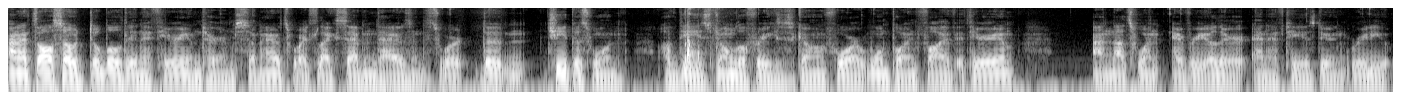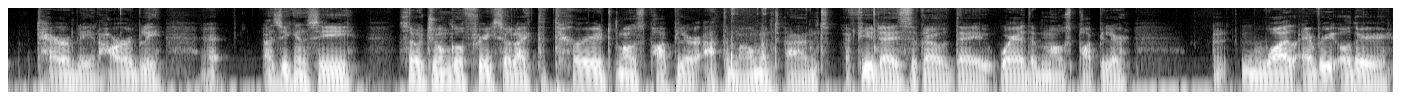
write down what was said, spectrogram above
and it's also doubled in Ethereum terms. So now it's worth like seven thousand. It's worth the cheapest one of these Jungle Freaks is going for 1.5 Ethereum, and that's when every other NFT is doing really terribly and horribly. Uh, as you can see, so Jungle Freaks are like the third most popular at the moment, and a few days ago they were the most popular. And while every other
